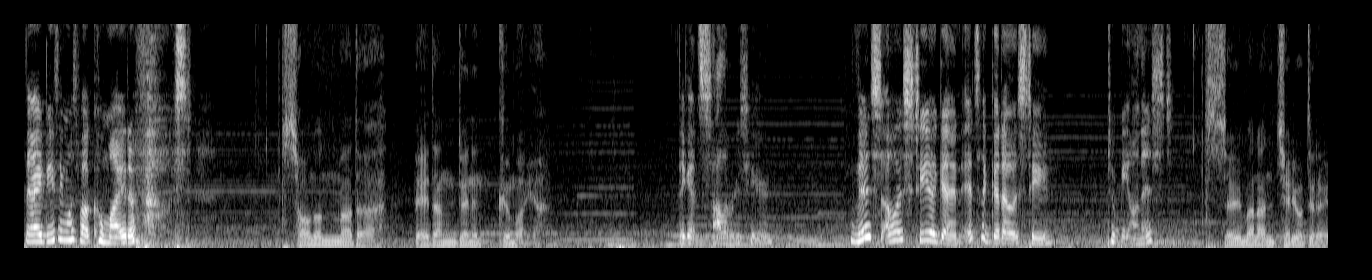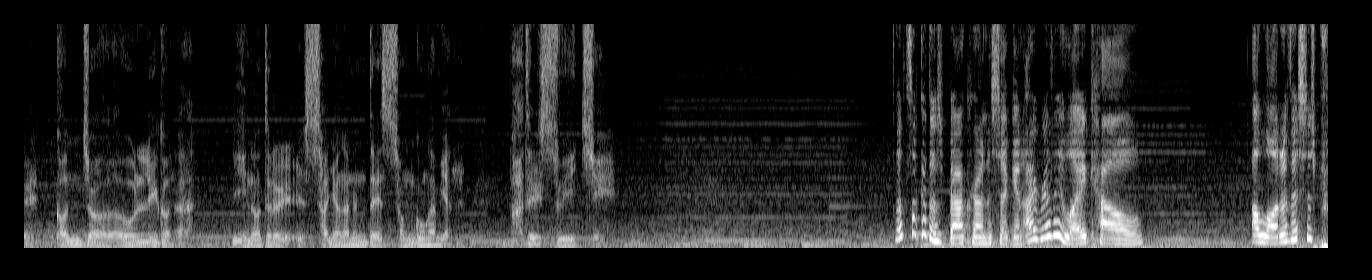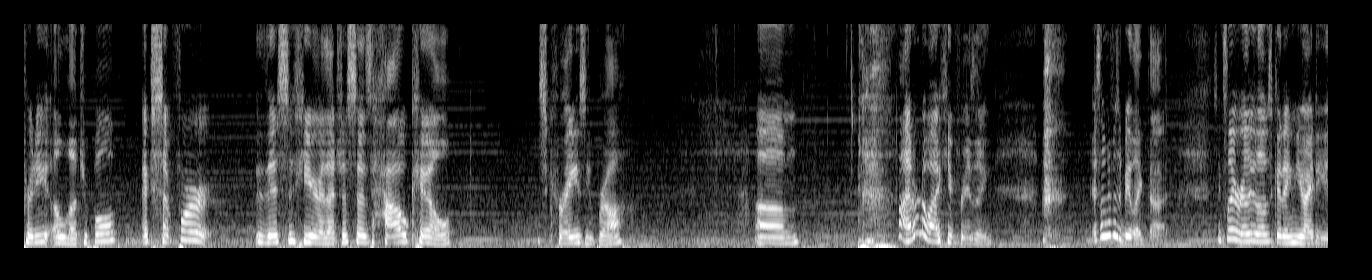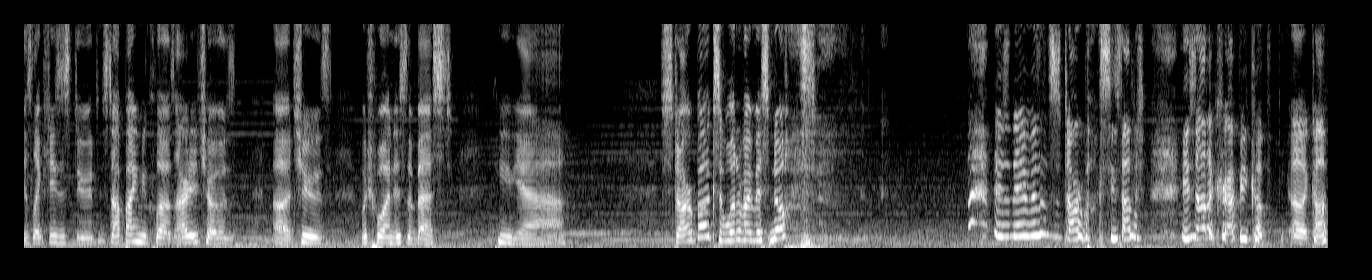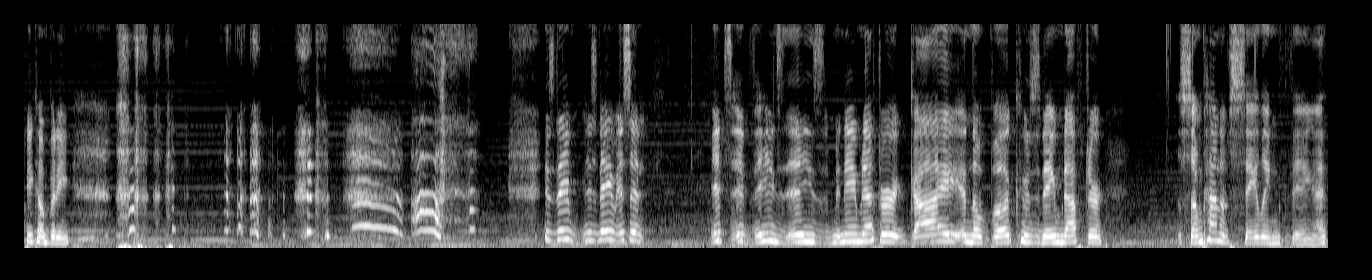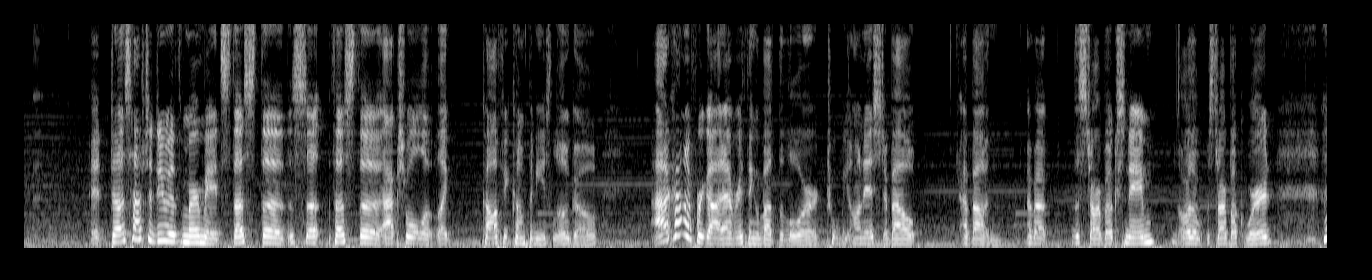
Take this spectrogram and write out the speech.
The ID thing was about Komaida Faust. 선원마다 배당되는 금화야. They get salaries here. This OST again. It's a good OST. To be honest. 쓸만한 재료들을 건져 올리거나 인어들을 사냥하는 데 성공하면 받을 수 있지. let's look at this background a second. I really like how a lot of this is pretty illegible, except for this here that just says how kill. It's crazy, bruh. Um, I don't know why I keep freezing. it's supposed to be like that. Sinclair really loves getting new IDs. Like, Jesus, dude, stop buying new clothes. I already chose, uh, choose which one is the best. Yeah. Starbucks? What have I missed? No. His name isn't Starbucks. He's not a, he's not a crappy cup, uh, coffee company. ah. His name his name isn't it's it, he's he's named after a guy in the book who's named after some kind of sailing thing. I it does have to do with mermaids. Thus the thus the actual like coffee company's logo. I kind of forgot everything about the lore to be honest about about about the Starbucks name or the Starbucks word.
